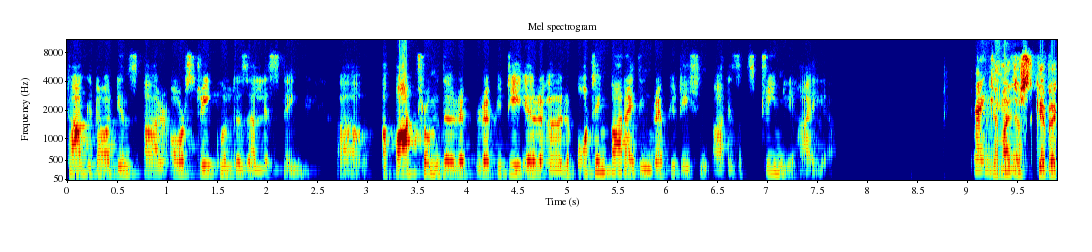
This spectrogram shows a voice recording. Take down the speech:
target audience are or stakeholders are listening. Uh, apart from the rep- reputa- uh, reporting part, I think reputation part is extremely high here. Thank Can you. I just give a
